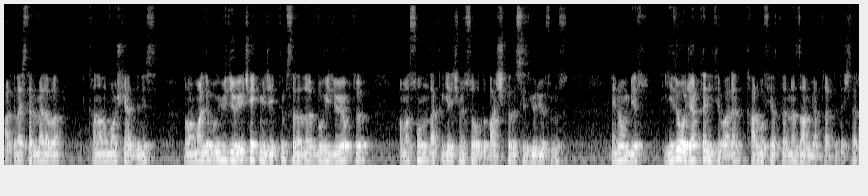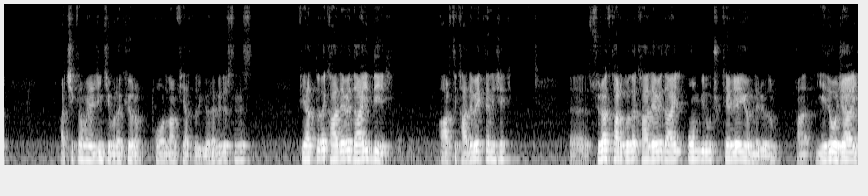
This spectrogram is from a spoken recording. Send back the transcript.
Arkadaşlar merhaba. Kanalıma hoş geldiniz. Normalde bu videoyu çekmeyecektim. Sırada bu video yoktu. Ama son dakika gelişmesi oldu. Başlıkta da siz görüyorsunuz. N11 7 Ocak'tan itibaren kargo fiyatlarına zam yaptı arkadaşlar. Açıklamaya linki bırakıyorum. Oradan fiyatları görebilirsiniz. Fiyatlara KDV dahil değil. Artık KDV eklenecek. Ee, sürat kargoda KDV dahil 11,5 TL'ye gönderiyordum. Ha, 7 Ocağı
